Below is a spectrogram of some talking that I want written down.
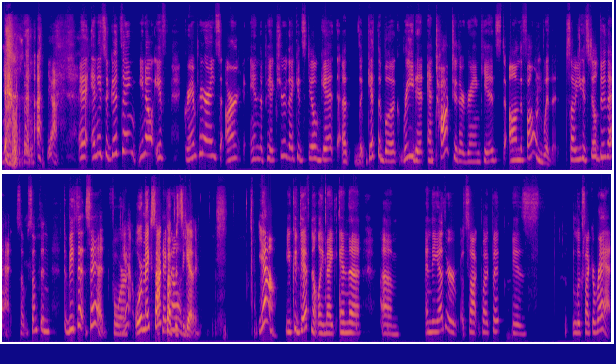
Mom, so yeah, and and it's a good thing. You know, if grandparents aren't in the picture, they could still get a, the- get the book, read it, and talk to their grandkids on the phone with it. So you can still do that. So something to be th- said for yeah. Or make sock puppets together. yeah you could definitely make and the um and the other sock puppet is looks like a rat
